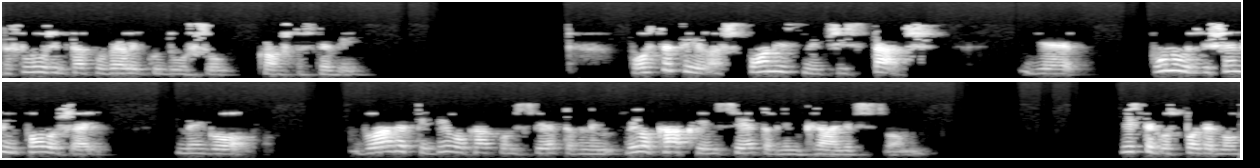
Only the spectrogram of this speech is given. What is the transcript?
da služim takvu veliku dušu kao što ste vi. Postati vaš ponizni čistač je puno uzvišeniji položaj nego vladati bilo kakvim svjetovnim, bilo kakvim svjetovnim kraljevstvom. Vi ste gospodar mog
